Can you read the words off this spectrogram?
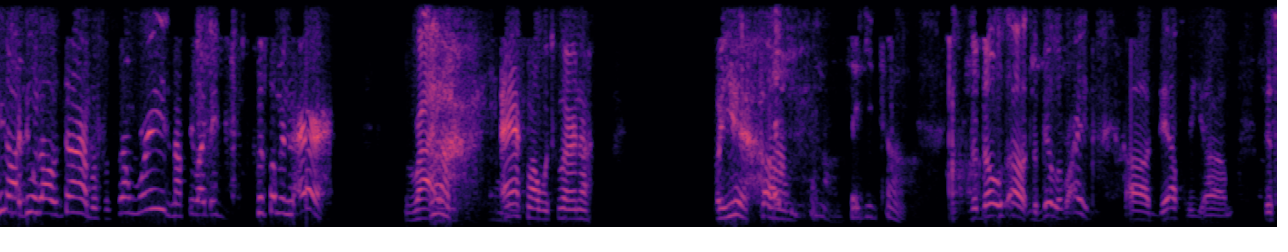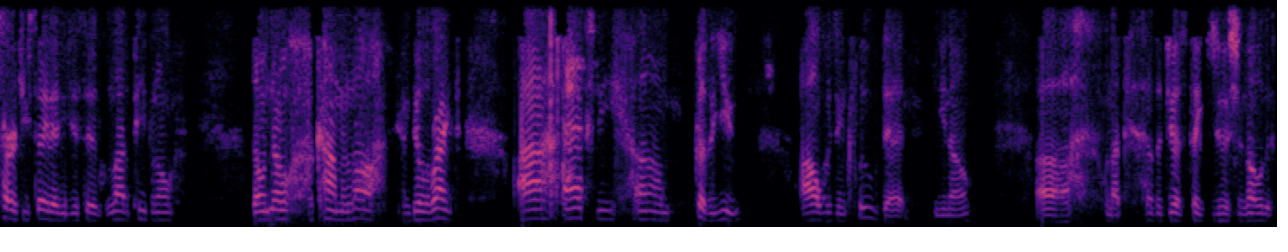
you know, I do it all the time, but for some reason, I feel like they put something in the air. Right. Asthma, which learner. But yeah, um, take your time. The, those uh, the Bill of Rights, uh, definitely. Um, just heard you say that, and you just said a lot of people don't don't know a common law and Bill of Rights. I actually, um, because of you, I always include that. You know, uh, when I tell the judge take judicial notice,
